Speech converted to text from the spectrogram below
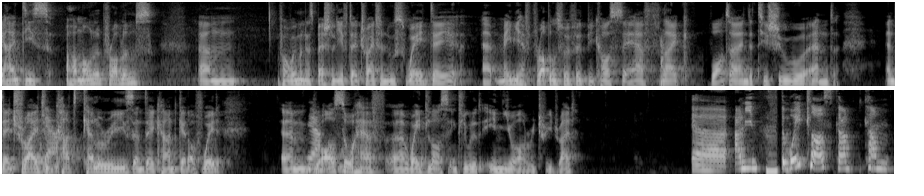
behind these hormonal problems um, for women especially if they try to lose weight they maybe have problems with it because they have like water in the tissue and and they try to yeah. cut calories and they can't get off weight. Um, yeah. You also have uh, weight loss included in your retreat, right? Uh, I mean, the weight loss come come.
